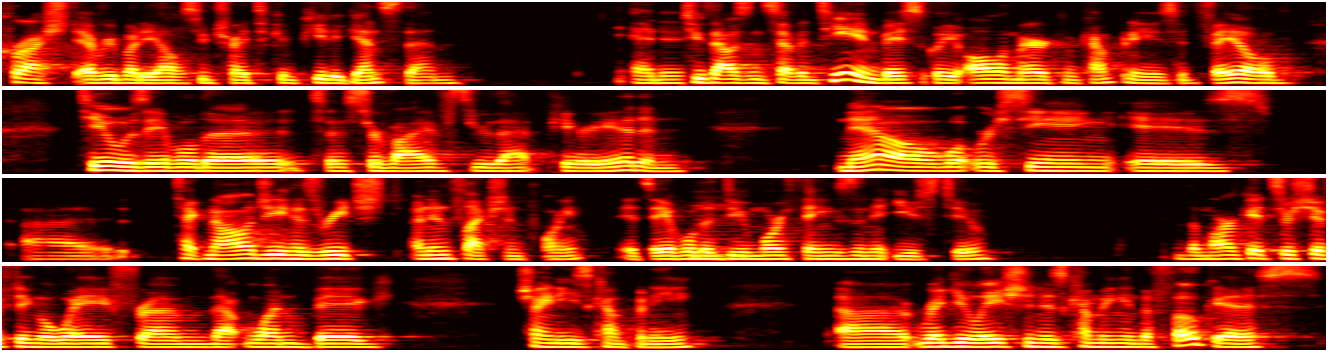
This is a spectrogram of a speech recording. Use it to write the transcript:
crushed everybody else who tried to compete against them. And in 2017, basically all American companies had failed. Teal was able to, to survive through that period. And now what we're seeing is uh, technology has reached an inflection point. It's able to do mm-hmm. more things than it used to. The markets are shifting away from that one big Chinese company. Uh, regulation is coming into focus,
